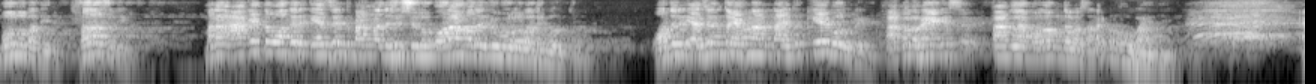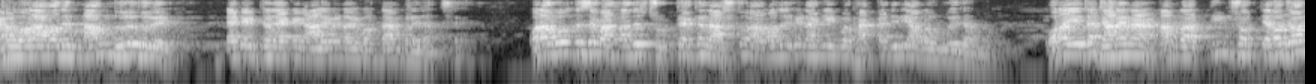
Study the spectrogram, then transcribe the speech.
মৌলবাদীরা, সরাসরি। মানে আগে তো ওদের এজেন্ট বাংলাদেশে ছিল, ওরা আমাদেরকে মৌলবাদী বলতো। ওদের এজেন্ট তো এখন আর নাই, তো কে বলবে? পাগল হয়ে গেছে। পাগলা মলম দেওয়া ছাড়া কোনো উপায় নেই। এখন ওরা আমাদের নাম ধরে ধরে এক একজন এক এক আলেমের নামে বদনাম করে যাচ্ছে। ওরা বলতেছে, বাংলাদেশ ছোট্ট একটা রাষ্ট্র, আমাদেরকে নাকি একবার ধাক্কা দিলে আমরা উড়ে যাব। ওরা এটা জানে না, আমরা তিনশো তেরো জন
